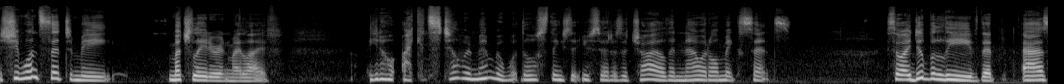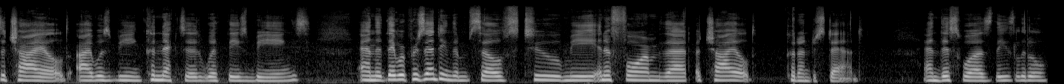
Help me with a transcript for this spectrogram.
she once said to me, much later in my life, you know, I can still remember what those things that you said as a child, and now it all makes sense. So I do believe that as a child, I was being connected with these beings, and that they were presenting themselves to me in a form that a child could understand. And this was these little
